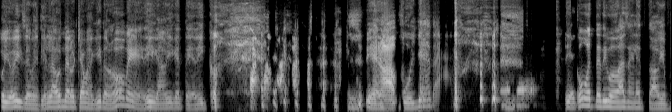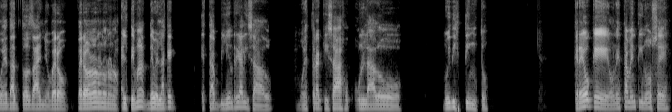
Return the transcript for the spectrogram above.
yo y se metió en la onda de los chamaquitos. No me diga a mí que este disco. Dije, no, puñeta. Dije, ¿cómo este tipo va a hacer esto después de tantos años? Pero, pero no, no, no, no, no. El tema de verdad que está bien realizado. Muestra quizás un lado muy distinto creo que honestamente, y no sé,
